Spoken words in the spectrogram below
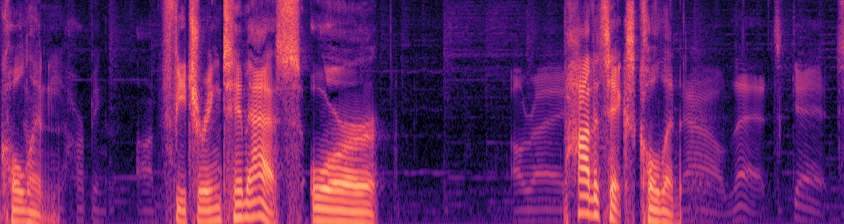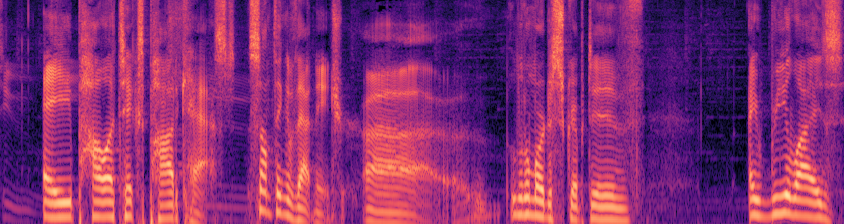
colon featuring Tim S or Poditics colon a politics podcast, something of that nature. Uh, a little more descriptive. I realize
